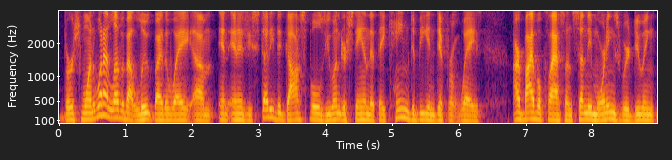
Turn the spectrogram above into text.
verse 1. What I love about Luke, by the way, um, and, and as you study the Gospels, you understand that they came to be in different ways. Our Bible class on Sunday mornings, we're doing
